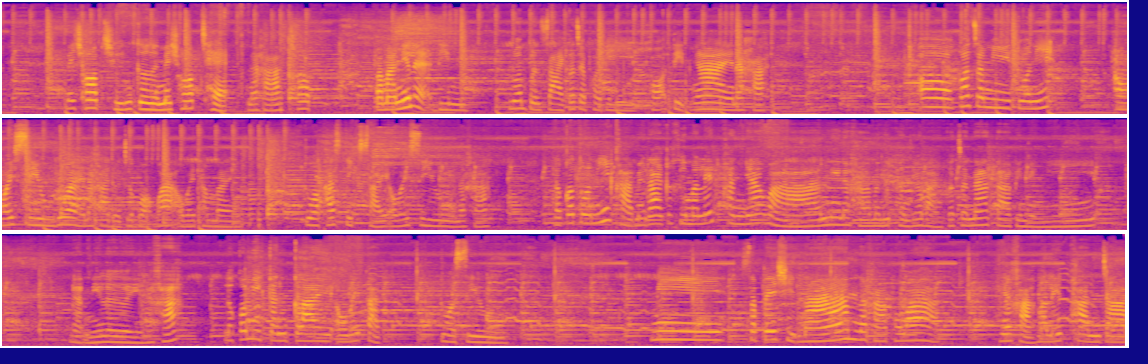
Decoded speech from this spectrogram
ไม่ชอบชื้นเกิน ไม่ชอบแฉะนะคะ ชอบประมาณนี้แหละดินร่วนปนทรายก็จะพอดีเพาะติดง่ายนะคะอ๋อก็จะมีตัวนี้เอาไว้ซีลด้วยนะคะ เดี๋ยวจะบอกว่าเอาไว้ทำไม ตัวพลาสติกใสเอาไว้ซีลนะคะ แล้วก็ตัวนี้ขาดไม่ได้ก็คือเมล็ดพันธุ์หญ้าหวานนี่นะคะเมล็ดพันธุ์หญ้าหวานก็จะหน้าตาเป็นอย่างนี้ แบบนี้เลยนะคะ แล้วก็มีกันไกลเอาไว้ตัดตัวซิล มีสเปรย์ฉีดน้ำนะคะ เพราะว่าเนี่ยค่ะเมล็ดพันธุ์จะ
